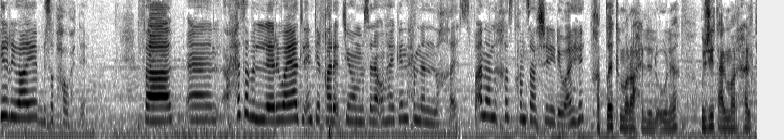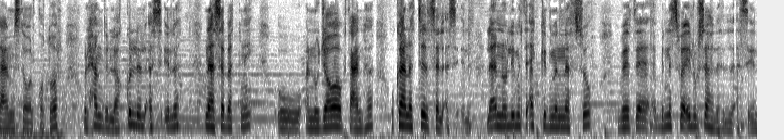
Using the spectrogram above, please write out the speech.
كل رواية بصفحة واحدة فحسب آه، الروايات اللي انت قرأتيهم مثلا وهيك نحن نلخص. فأنا لخصت 25 رواية. خطيت المراحل الأولى وجيت على المرحلة على مستوى القطر والحمد لله كل الأسئلة ناسبتني وأنه جاوبت عنها وكانت تلسى الأسئلة لأنه اللي متأكد من نفسه بالنسبة له سهلة الأسئلة.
